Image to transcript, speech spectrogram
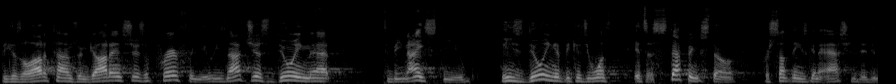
Because a lot of times when God answers a prayer for you, He's not just doing that to be nice to you, He's doing it because He wants it's a stepping stone for something He's going to ask you to do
